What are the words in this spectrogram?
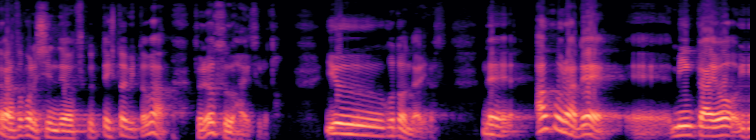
だからそこに神殿を作って人々はそれを崇拝するということになります。で、アゴラで、えー、民会を営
